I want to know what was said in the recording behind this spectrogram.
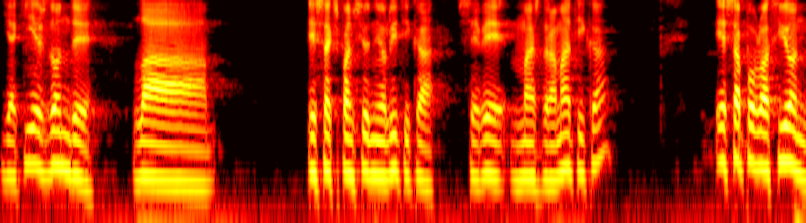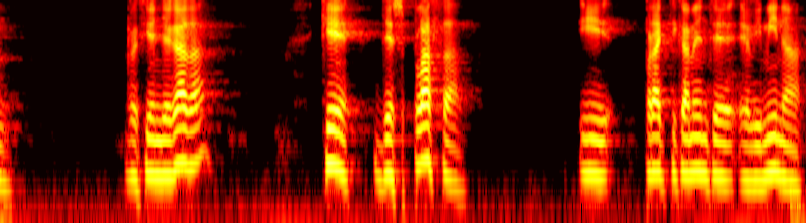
y aquí es donde esa expansión neolítica se ve más dramática, esa población recién llegada, que desplaza y prácticamente elimina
